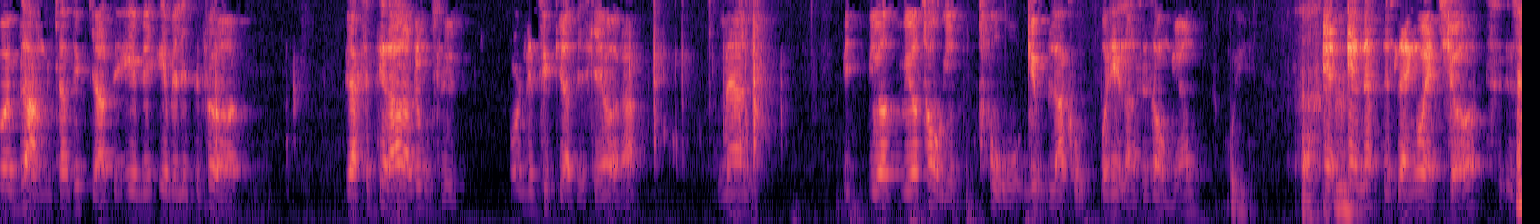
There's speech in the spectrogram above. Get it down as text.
jag ibland kan tycka att är vi, är vi lite för... Vi accepterar alla domslut och det tycker jag att vi ska göra. Men vi, vi, har, vi har tagit två gula kort på hela säsongen. Oj. En, en eftersläng och ett kört. Så,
